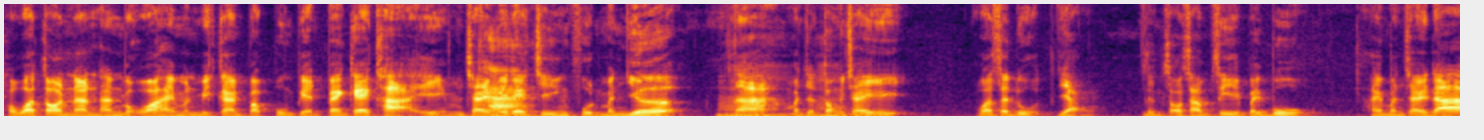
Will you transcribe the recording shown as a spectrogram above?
เพราะว่าตอนนั้นท่านบอกว่าให้มันมีการปรับปรุงเปลี่ยนแปลงแก้ไข มันใช้ค่ะไม่ได้จริงฝุ่นมันเยอะนะอืมมันจะต้องใช้วัสดุอย่าง1 2 3 4ไปบุให้มันใช้ได้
